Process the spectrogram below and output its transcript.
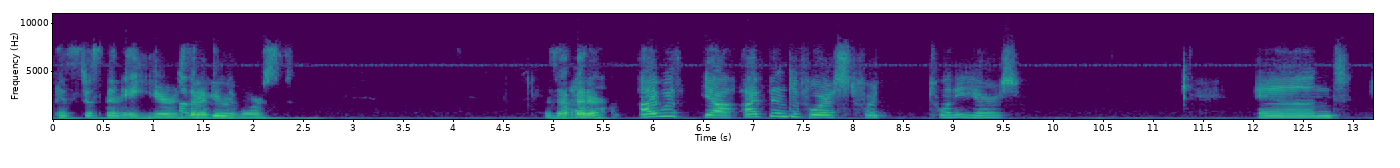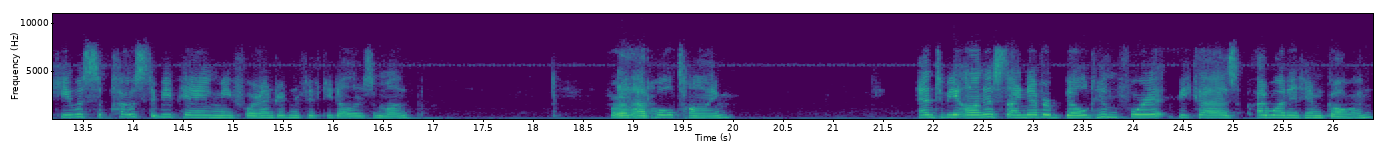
it's just been eight years that I've been divorced. Is that better? I was, yeah, I've been divorced for 20 years. And he was supposed to be paying me $450 a month for that whole time. And to be honest, I never billed him for it because I wanted him gone.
